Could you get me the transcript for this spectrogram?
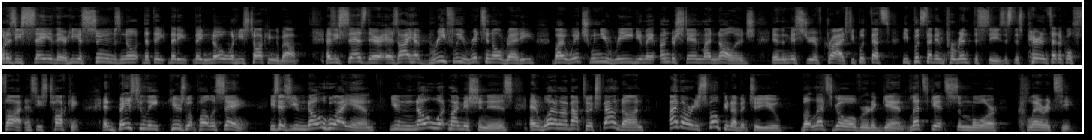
What does he say there? He assumes no, that, they, that he, they know what he's talking about. As he says there, as I have briefly written already, by which when you read, you may understand my knowledge in the mystery of Christ. He, put that, he puts that in parentheses. It's this parenthetical thought as he's talking. And basically, here's what Paul is saying. He says, You know who I am, you know what my mission is, and what I'm about to expound on, I've already spoken of it to you, but let's go over it again. Let's get some more clarity.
